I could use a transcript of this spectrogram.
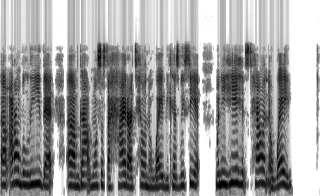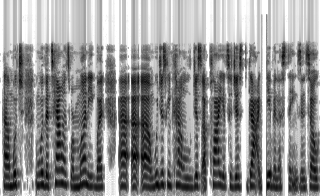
um, I don't believe that um, God wants us to hide our talent away because we see it when he hid his talent away um, which when the talents were money, but uh, uh, uh, we just can kind of just apply it to just God giving us things. And so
